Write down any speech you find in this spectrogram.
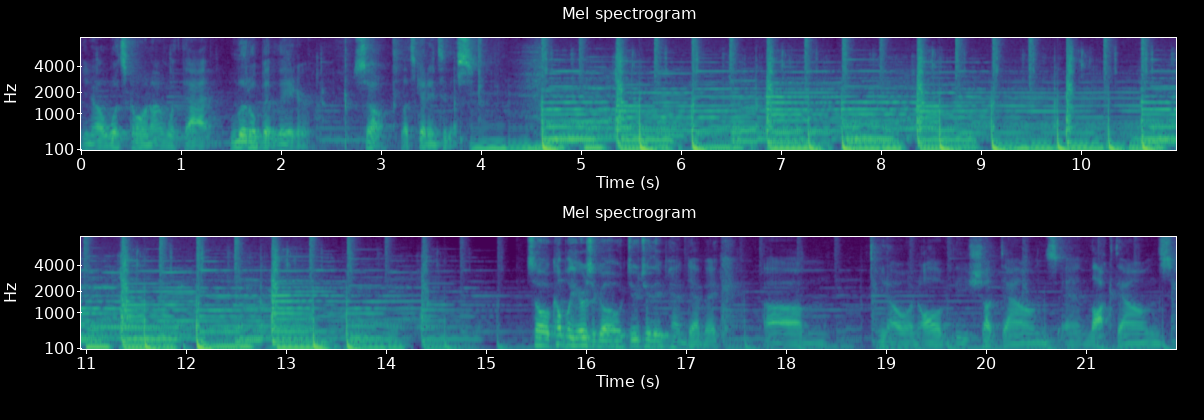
you know what's going on with that a little bit later. So let's get into this. So a couple years ago, due to the pandemic, um, you know, and all of the shutdowns and lockdowns,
